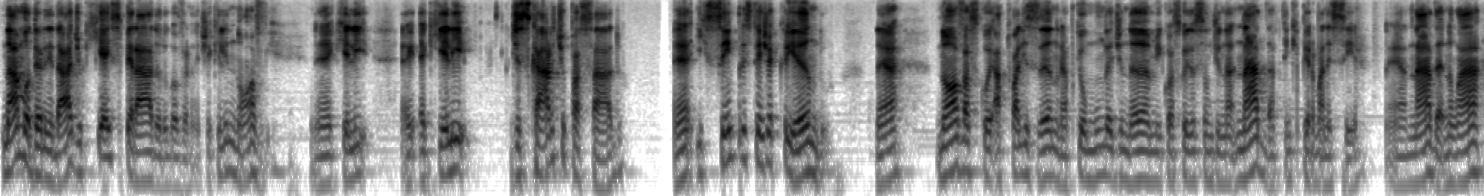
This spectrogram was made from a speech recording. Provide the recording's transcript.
na modernidade, o que é esperado do governante? É que ele inove, né? que ele, é, é que ele descarte o passado né? e sempre esteja criando né? novas coisas, atualizando, né? porque o mundo é dinâmico, as coisas são dinâmicas, nada tem que permanecer, né? nada, não há,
